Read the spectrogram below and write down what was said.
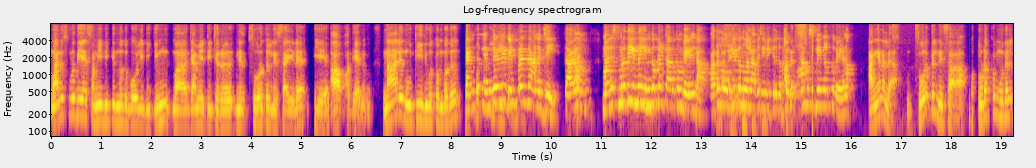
മനുസ്മൃതിയെ സമീപിക്കുന്നത് പോലിരിക്കും ജാമ്യ ടീച്ചർ നി- സൂറത്തുൽ നിസയിലെ ഈ ആ അധ്യയനം നാല് നൂറ്റി ഇരുപത്തി ഒമ്പത് ഡിഫറെന്റ് ആണ് ജി. കാരണം മനുസ്മൃതി ഇന്ന് ഹിന്ദുക്കൾക്ക് ആർക്കും വേണ്ട. അത് നോക്കിയിട്ടൊന്നുമല്ല അവ ജീവിക്കുന്നത്. പക്ഷെ ഖുർആൻ മുസ്ലിങ്ങൾക്ക് വേണം. അങ്ങനല്ല. സൂറത്തിൽ നിസ തുടക്കം മുതൽ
